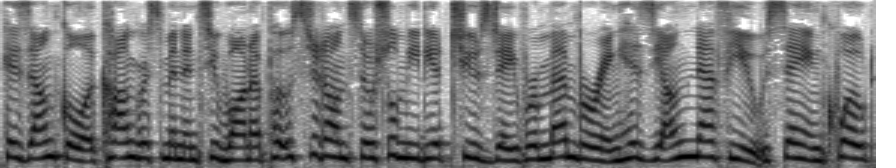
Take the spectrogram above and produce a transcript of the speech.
His uncle, a congressman in Tijuana, posted on social media Tuesday remembering his young nephew, saying, quote,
